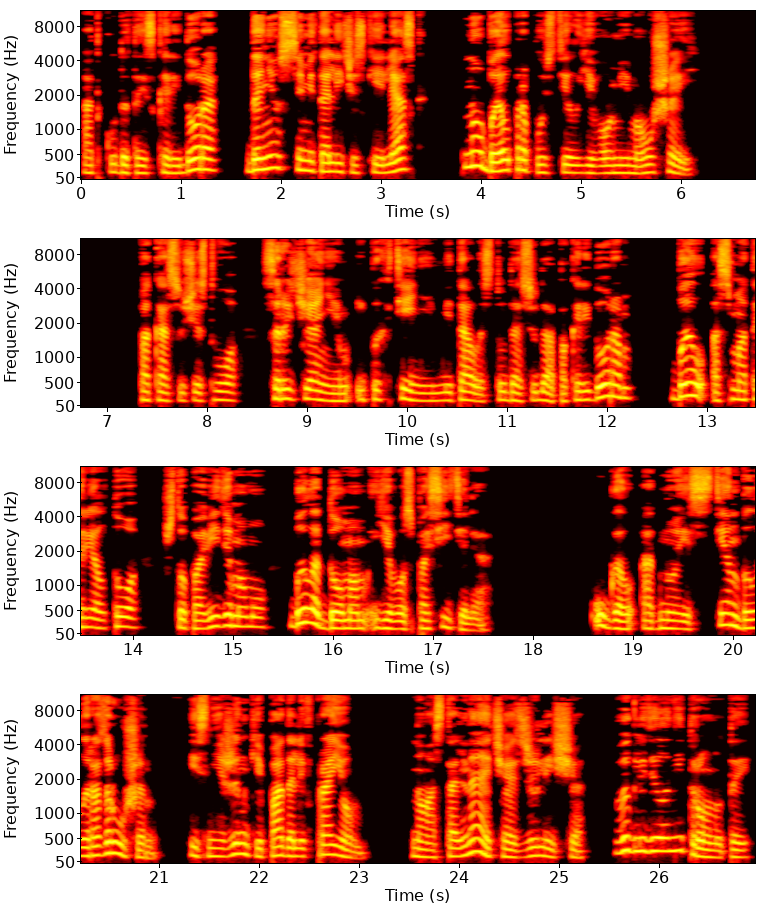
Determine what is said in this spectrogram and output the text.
Откуда-то из коридора донесся металлический ляск, но Белл пропустил его мимо ушей. Пока существо с рычанием и пыхтением металось туда-сюда по коридорам, Белл осмотрел то, что, по-видимому, было домом его спасителя. Угол одной из стен был разрушен, и снежинки падали в проем, но остальная часть жилища выглядела нетронутой,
